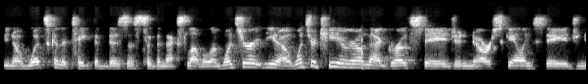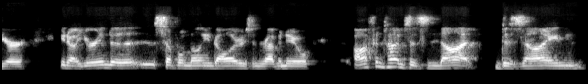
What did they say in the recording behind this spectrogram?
you know what's going to take the business to the next level. And once you're you know once you're teetering on that growth stage and or scaling stage and you're you know you're into several million dollars in revenue oftentimes it's not design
